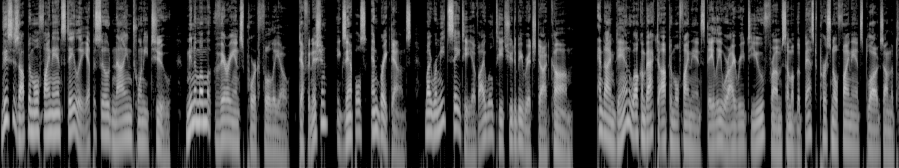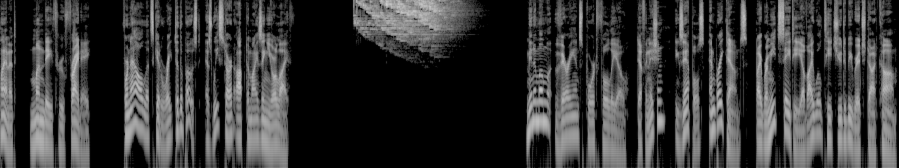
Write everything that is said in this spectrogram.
This is Optimal Finance Daily, episode 922 Minimum Variance Portfolio Definition, Examples, and Breakdowns by Ramit Sethi of IWillTeachYouToBeRich.com. And I'm Dan. Welcome back to Optimal Finance Daily, where I read to you from some of the best personal finance blogs on the planet, Monday through Friday. For now, let's get right to the post as we start optimizing your life. Minimum Variance Portfolio Definition, Examples, and Breakdowns by Ramit Sethi of IWillTeachYouToBeRich.com.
